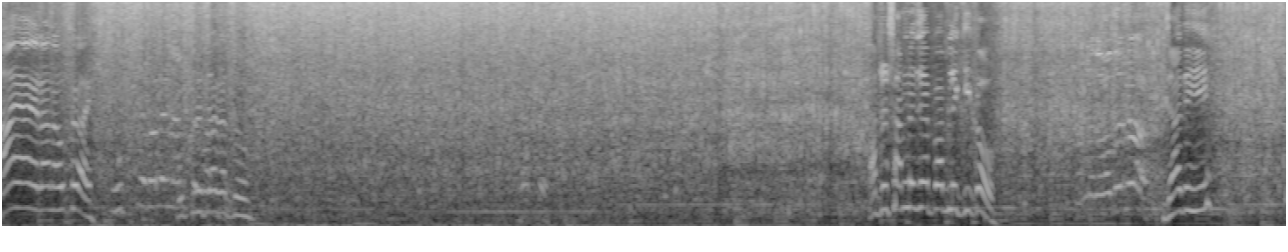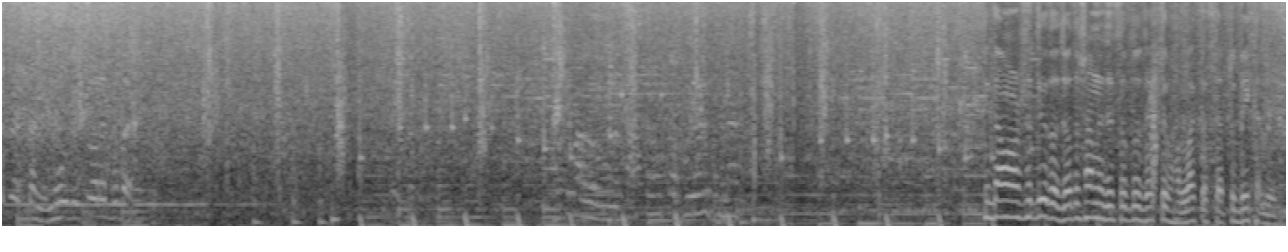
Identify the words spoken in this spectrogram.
আয় আয় আচ্ছা সামনে যায় পাবলিক কি কও যা দেখি কিন্তু আমার সত্যি কথা যত সামনে যেত তত দেখতে ভালো লাগতেছে একটু দেখালে যায়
